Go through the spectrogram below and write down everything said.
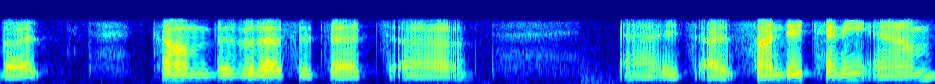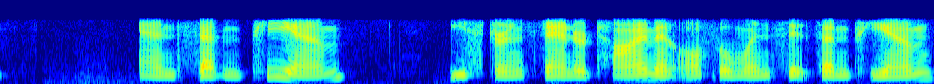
But come visit us. It's at uh, uh, it's uh, Sunday 10 a.m. and 7 p.m. Eastern Standard Time, and also Wednesday at 7 p.m.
